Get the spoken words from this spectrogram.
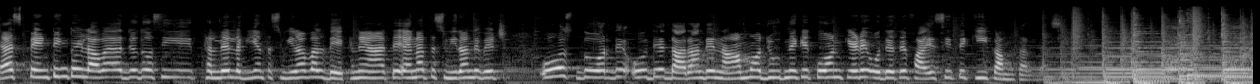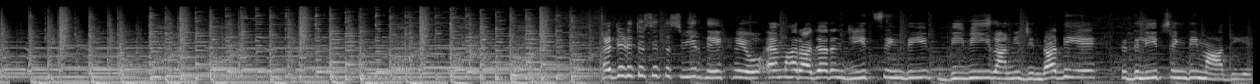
ਇਸ ਪੇਂਟਿੰਗ ਤੋਂ ਇਲਾਵਾ ਜਦੋਂ ਅਸੀਂ ਥੱਲੇ ਲੱਗੀਆਂ ਤਸਵੀਰਾਂ ਵੱਲ ਦੇਖਨੇ ਆ ਤੇ ਇਹਨਾਂ ਤਸਵੀਰਾਂ ਦੇ ਵਿੱਚ ਉਸ ਦੌਰ ਦੇ ਅਹੁਦੇਦਾਰਾਂ ਦੇ ਨਾਮ ਮੌਜੂਦ ਨੇ ਕਿ ਕੌਣ ਕਿਹੜੇ ਅਹੁਦੇ ਤੇ ਫਾਇਜ਼ ਸੀ ਤੇ ਕੀ ਕੰਮ ਕਰਦਾ ਸੀ। ਜਿਹੜੀ ਤੁਸੀਂ ਤਸਵੀਰ ਦੇਖ ਰਹੇ ਹੋ, ਇਹ ਮਹਾਰਾਜਾ ਰਣਜੀਤ ਸਿੰਘ ਦੀ ਬੀਵੀ ਰਾਣੀ ਜਿੰਦਾ ਦੀ ਹੈ ਤੇ ਦਲੀਪ ਸਿੰਘ ਦੀ ਮਾਂ ਦੀ ਹੈ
